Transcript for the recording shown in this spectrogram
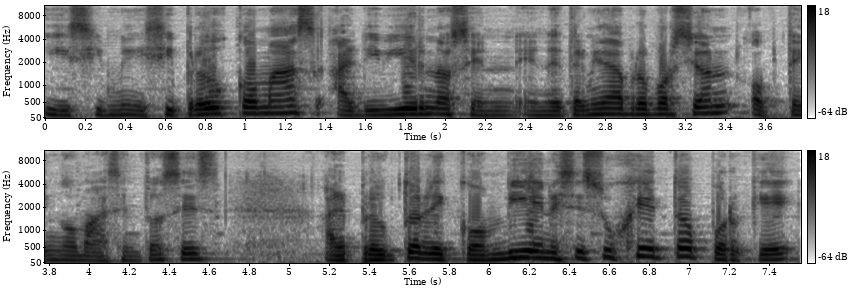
y si, si produzco más, al dividirnos en, en determinada proporción, obtengo más. Entonces al productor le conviene ese sujeto porque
